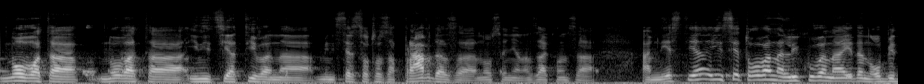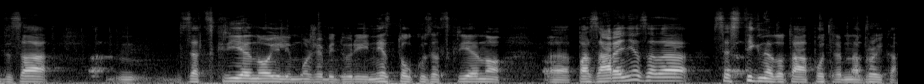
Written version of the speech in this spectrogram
новата новата иницијатива на Министерството за правда за носење на закон за амнестија и се тоа наликува на еден обид за зацкриено или може би дури не толку зацкриено пазарење за да се стигне до таа потребна бројка.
